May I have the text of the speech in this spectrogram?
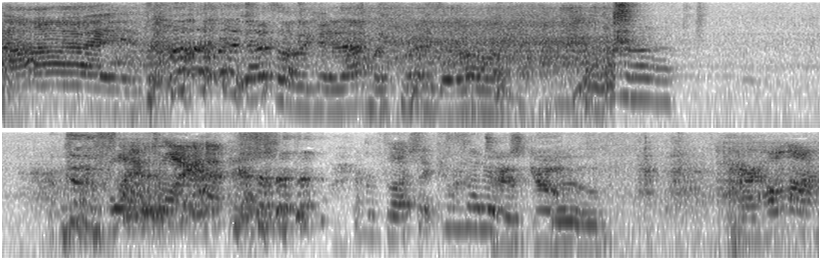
Nice. That's not gonna get that much noise at all. Flashlight. Her flashlight comes out of Let's her go. boob. Alright, hold on.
